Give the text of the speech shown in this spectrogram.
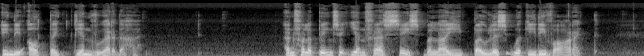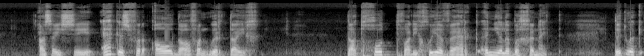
en die altyd teenwoordige. In Filippense 1:6 bely Paulus ook hierdie waarheid. As hy sê: "Ek is veral daarvan oortuig dat God wat die goeie werk in julle begin het, dit ook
